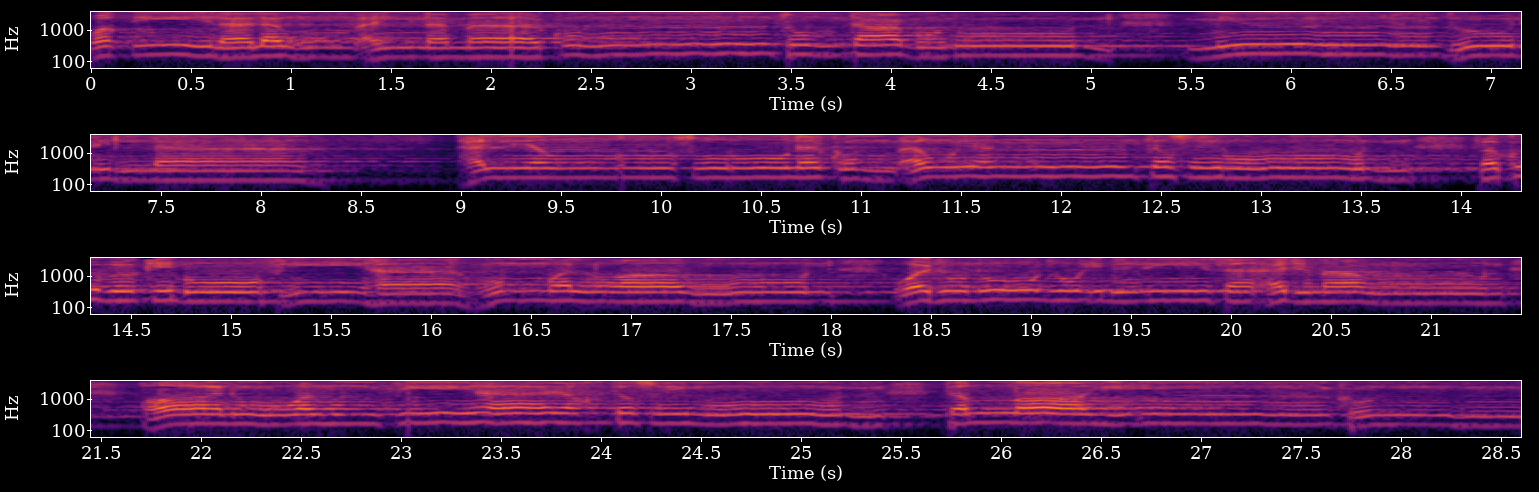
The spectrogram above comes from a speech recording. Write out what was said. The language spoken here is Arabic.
وقيل لهم أين ما كنتم تعبدون من دون الله هل ينصرونكم أو ينتصرون فكبكبوا فيها هم والغارون وجنود إبليس أجمعون قالوا وهم فيها يختصمون تالله إن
